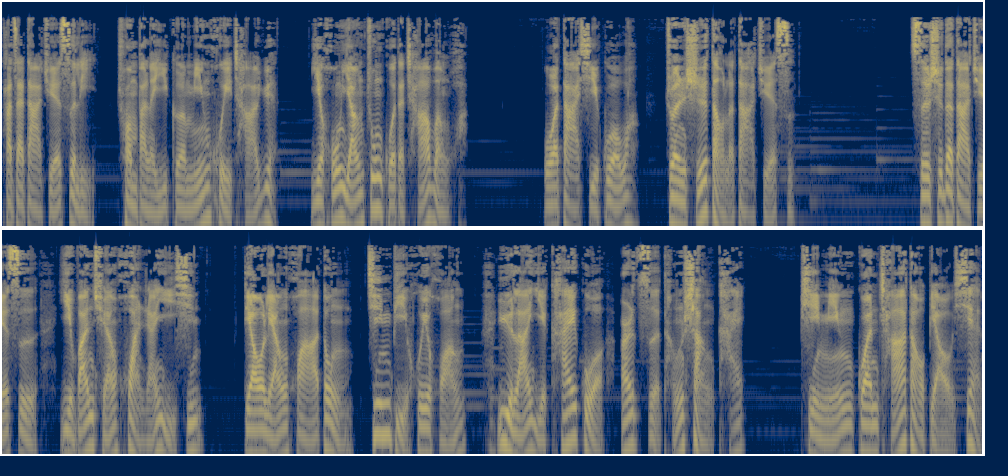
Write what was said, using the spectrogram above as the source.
他在大觉寺里创办了一个名会茶院，以弘扬中国的茶文化。我大喜过望，准时到了大觉寺。此时的大觉寺已完全焕然一新，雕梁画栋，金碧辉煌，玉兰已开过而紫藤尚开，品茗观茶道表现，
